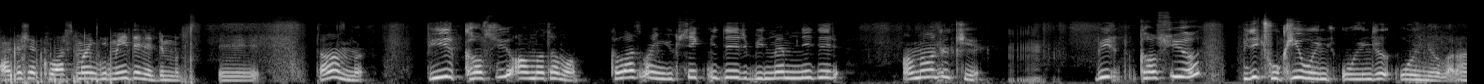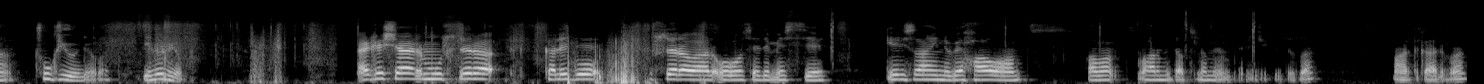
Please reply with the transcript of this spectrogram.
Arkadaşlar klasman girmeyi denedim. bu- E, tamam mı? Bir kasıyor anlatamam. Klasman yüksek midir bilmem nedir anlamadım ki. Bir kasıyor bir de çok iyi oyuncu, oyuncu oynuyorlar ha. Çok iyi oynuyorlar. Yenemiyorum. Arkadaşlar Muslera kalede Muslera var. OOS'de Messi. Gerisi aynı ve Haaland. Haaland var mıydı hatırlamıyorum önceki videoda. Vardı galiba.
